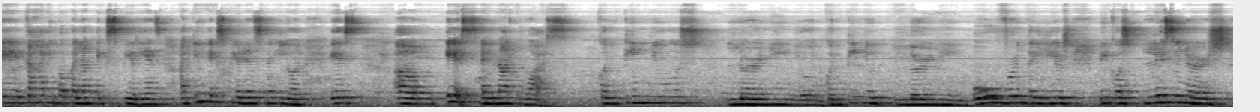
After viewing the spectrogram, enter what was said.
Eh, kakaiba palang experience. At yung experience na iyon is um, is and not was. Continuous learning yun. Continued learning over the years because listeners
